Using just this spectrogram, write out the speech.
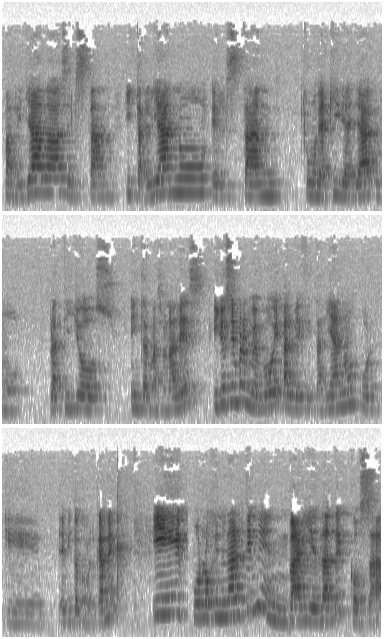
parrilladas, el stand italiano, el stand como de aquí y de allá, como platillos internacionales. Y yo siempre me voy al vegetariano porque evito comer carne. Y por lo general tienen variedad de cosas.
